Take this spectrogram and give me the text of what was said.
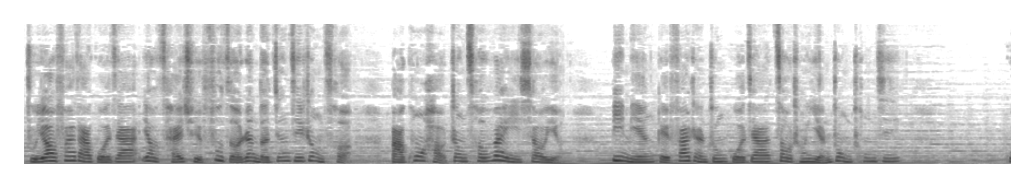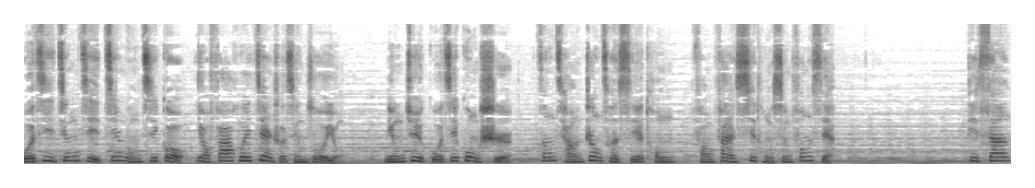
主要发达国家要采取负责任的经济政策，把控好政策外溢效应，避免给发展中国家造成严重冲击。国际经济金融机构要发挥建设性作用，凝聚国际共识，增强政策协同，防范系统性风险。第三，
